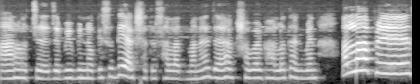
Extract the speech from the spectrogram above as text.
আর হচ্ছে যে বিভিন্ন কিছু দিয়ে একসাথে সালাদ বানায়। যাই হোক, সবাই ভালো থাকবেন। আল্লাহ হাফেজ!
